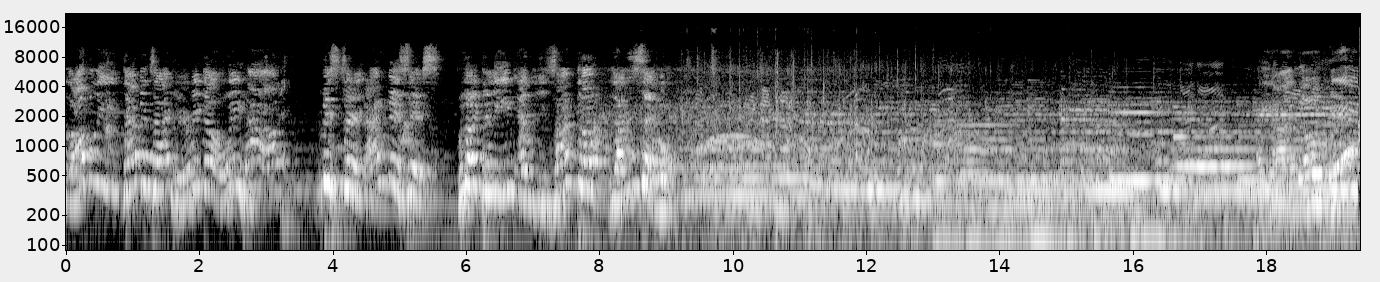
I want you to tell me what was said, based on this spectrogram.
lovely debutante. Here we go. We have Mr. and Mrs. Floydeline and Lisandro Lancero. Okay.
